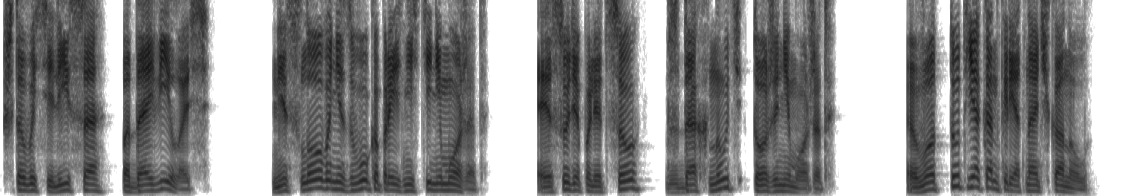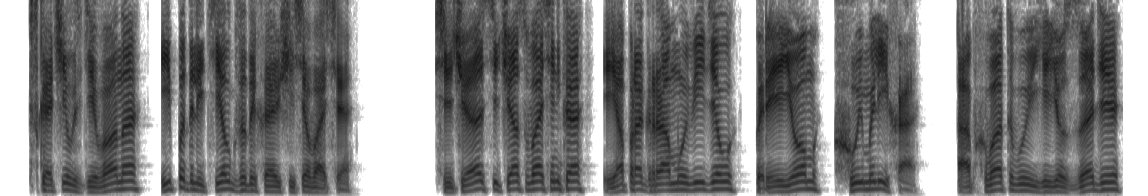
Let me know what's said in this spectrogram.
что Василиса подавилась. Ни слова, ни звука произнести не может. И, судя по лицу, вздохнуть тоже не может. Вот тут я конкретно очканул. Вскочил с дивана и подлетел к задыхающейся Васе. «Сейчас, сейчас, Васенька, я программу видел. Прием хуймлиха». Обхватываю ее сзади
